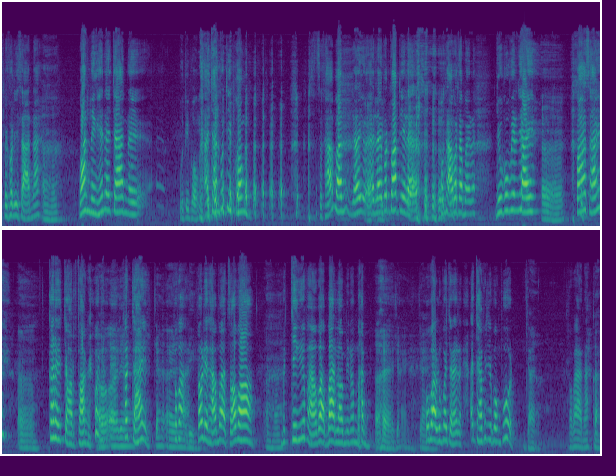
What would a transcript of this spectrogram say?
เป็นคนอีสานนะ อ่าฮะวันหนึ่งเห็นอาจารย์ในพุทธิพงศ์ อาจารย์พุทธิพงศ์สถาบันอะไรอะไรวัดๆนี่แหละ ผมถามว่าทำไมนะอยู่วงเวียนใหญ่เออฮะปลาใส เออ ก็เลยจอดฟังเออเออเนี่ยเข้าใจใช่เออเพราะว่าดี เขาเลยถามว่าสวอ่าฮะ มันจริงหรือเปล่าว่าบ้านเรามีน้ำมัน เออใช่ใช่เพราะว่ารู้มาจากไหนนะอาจารย์พุทธิพงศ์พูดใช่เขาว่านะ ครับ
